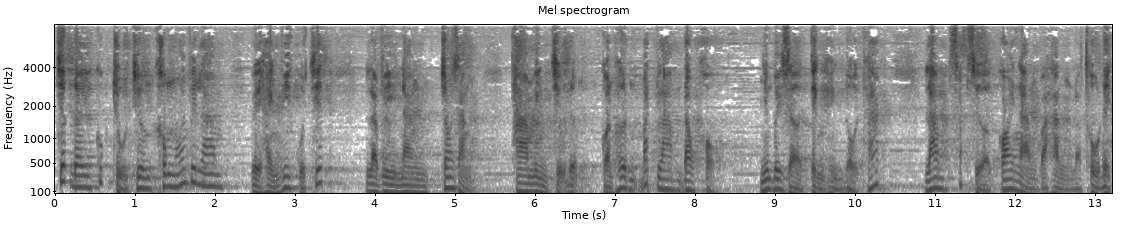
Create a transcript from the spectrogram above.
Trước đây Cúc chủ trương không nói với Lam Về hành vi của Chiết Là vì nàng cho rằng Thà mình chịu đựng còn hơn bắt Lam đau khổ. Nhưng bây giờ tình hình đổi khác. Lam sắp sửa coi nàng và Hằng là thù địch.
